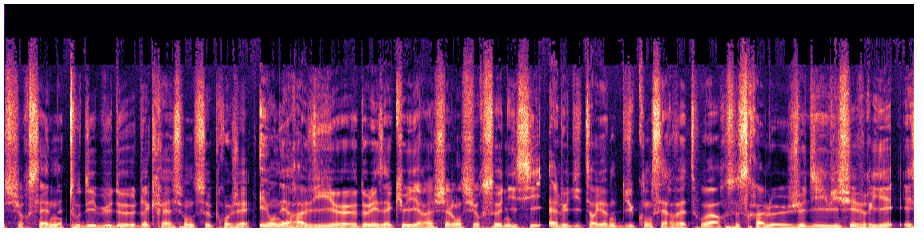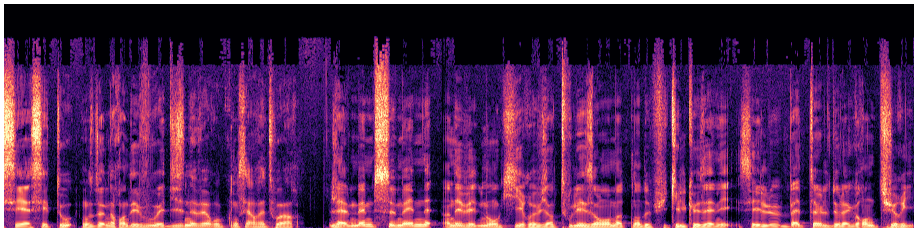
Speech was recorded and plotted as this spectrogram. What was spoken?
sur scène, tout début de, la création de ce projet. Et on est ravis de les accueillir à Chalon-sur-Saône, ici, à l'auditorium du Conservatoire. Ce sera le jeudi 8 février et c'est assez tôt. On se donne rendez-vous à 19h au Conservatoire. La même semaine, un événement qui revient tous les ans maintenant depuis quelques années, c'est le Battle de la Grande Tuerie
